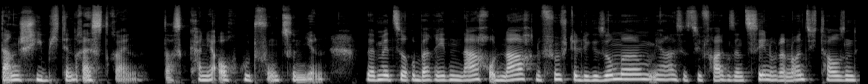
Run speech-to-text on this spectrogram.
dann schiebe ich den Rest rein. Das kann ja auch gut funktionieren. Wenn wir jetzt darüber reden, nach und nach eine fünfstellige Summe, ja, ist jetzt die Frage, sind es 10 oder 90.000?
